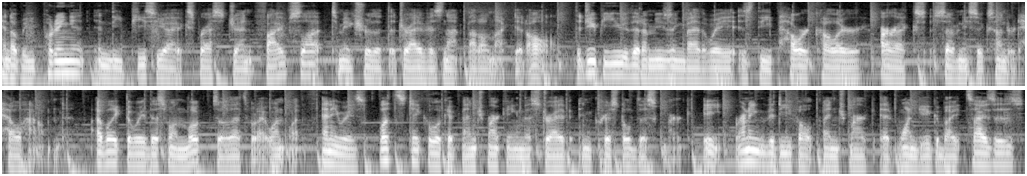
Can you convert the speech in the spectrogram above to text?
and I'll be putting it in the PCI Express Gen 5 slot to make sure that the drive is not bottlenecked at all. The GPU that I'm using, by the way, is the PowerColor RX 7600 Hellhound. I like the way this one looked, so that's what I went with. Anyways, let's take a look at benchmarking this drive in Crystal Disk Mark 8. Running the default benchmark at 1GB sizes,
